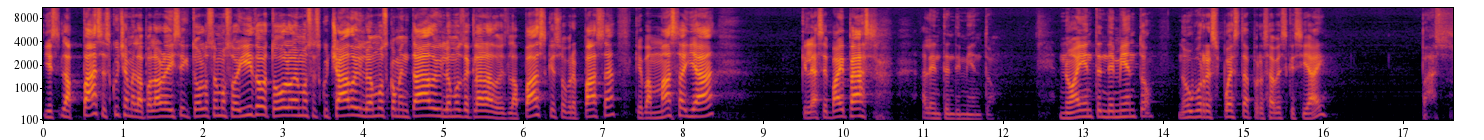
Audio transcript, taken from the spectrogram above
Y es la paz, escúchame, la palabra dice, y todos los hemos oído, todos lo hemos escuchado y lo hemos comentado y lo hemos declarado. Es la paz que sobrepasa, que va más allá, que le hace bypass al entendimiento. No hay entendimiento, no hubo respuesta, pero sabes que sí hay paz.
